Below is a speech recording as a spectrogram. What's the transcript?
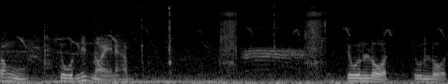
ต้องจูนนิดหน่อยนะครับ จูนโหลดจูนโหลด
